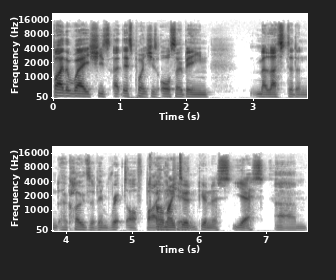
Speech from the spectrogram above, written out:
by the way, she's at this point she's also been molested and her clothes have been ripped off by Oh my king, goodness. Yes. um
